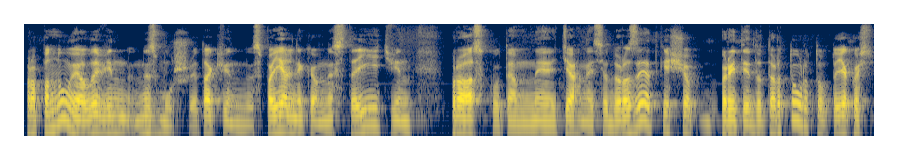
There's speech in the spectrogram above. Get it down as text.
пропонує, але він не змушує. Так він з паяльником не стоїть, він праску там не тягнеться до розетки, щоб прийти до тортур. Тобто якось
